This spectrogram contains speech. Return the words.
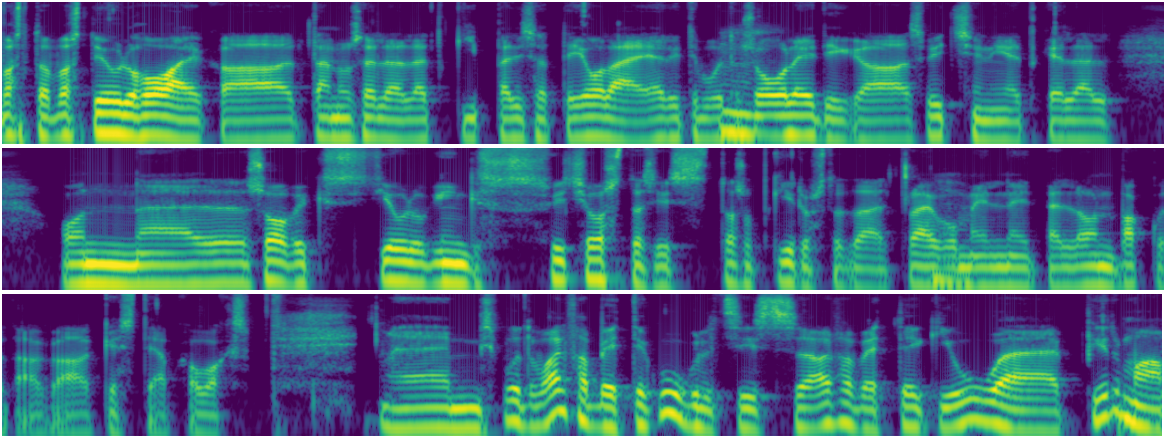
vastu, vastu jõuluhooaega tänu sellele, et kiipe lihtsalt ei ole ja eriti puudutab see mm. Olediga Switch'i, nii et kellel on äh,, sooviks jõulukingis Switch'i osta, siis tasub kiirustada, et praegu mm. meil neid veel on pakkuda, aga kes teab kauaks äh,. mis puudutab Alphabeti ja Google'it, siis Alphabet tegi uue firma,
